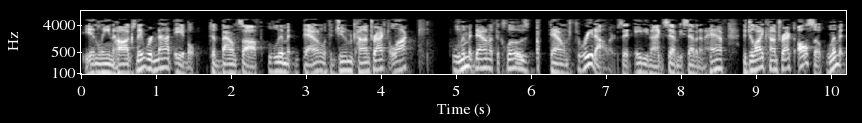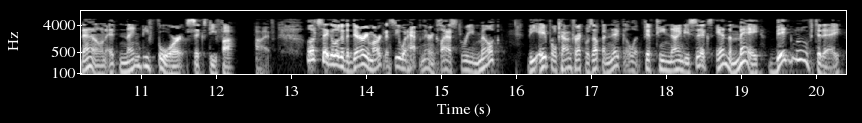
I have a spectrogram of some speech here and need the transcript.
In lean hogs, they were not able to bounce off limit down with the June contract locked limit down at the close down three dollars at eighty nine seventy seven and a half. The July contract also limit down at ninety four sixty five. Let's take a look at the dairy market and see what happened there in class three milk. The April contract was up a nickel at fifteen ninety six, and the May big move today,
